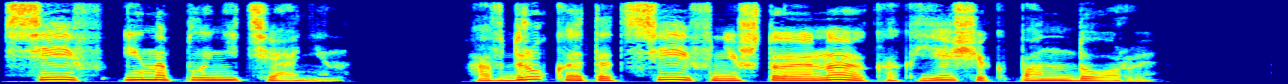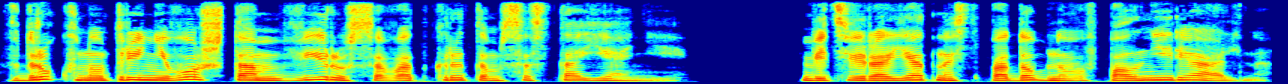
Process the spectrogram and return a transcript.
Сейф инопланетянин. А вдруг этот сейф не что иное, как ящик Пандоры? Вдруг внутри него штамм вируса в открытом состоянии? Ведь вероятность подобного вполне реальна.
